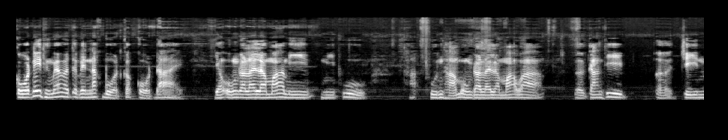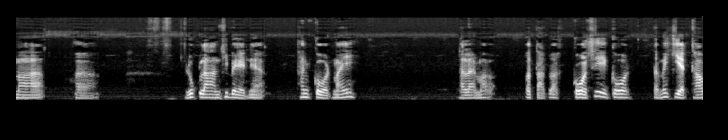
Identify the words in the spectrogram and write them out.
โกรธนี่ถึงแม้ว่าจะเป็นนักบวชก็โกรธได้ อย่างองค์ดาไลลามะมีมีผู้ทูลถามองค์ดาไลลามะว่าการที่จีนมาลุกลานทิเบตเนี่ย ท่านโกรธไหมดาไลลามะก็ตัดว่าโกรธสิโกรธแต่ไม่เกลียดเขา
